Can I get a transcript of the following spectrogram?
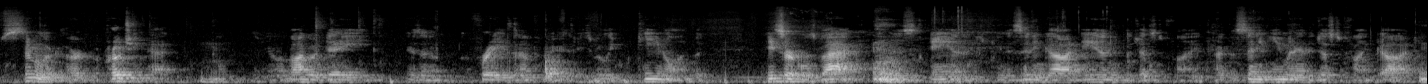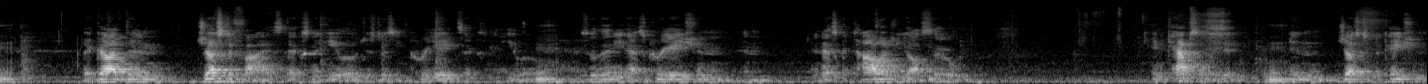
similar, or approaching that. Mm-hmm. You know, Imago Dei isn't a phrase that I'm familiar that he's really keen on, but he circles back in this and between the sinning God and the justifying, right? The sinning human and the justifying God. Mm. That God then justifies ex nihilo just as he creates ex nihilo. Mm. So then he has creation and, and eschatology also encapsulated mm. in justification,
